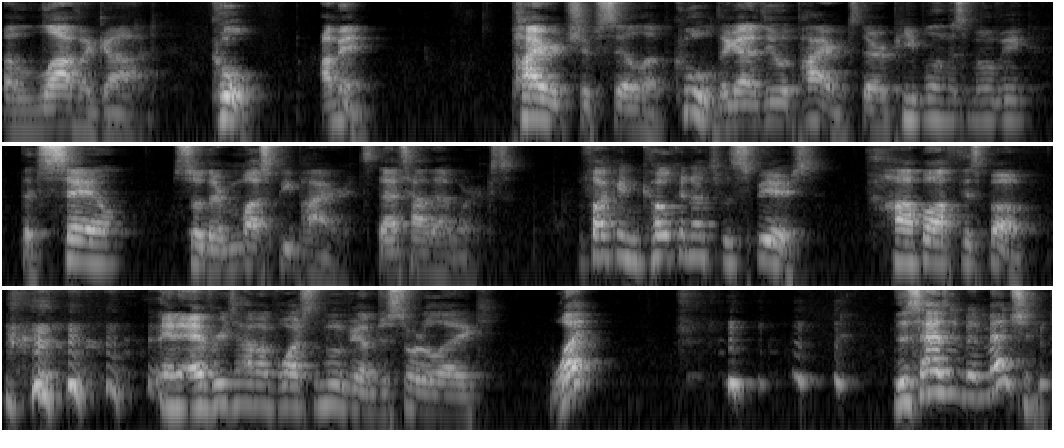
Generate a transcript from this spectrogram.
a lava god. Cool. I'm in. Pirate ship sail up. Cool. They got to deal with pirates. There are people in this movie that sail, so there must be pirates. That's how that works. Fucking coconuts with spears. Hop off this boat. and every time I've watched the movie, I'm just sort of like, what? this hasn't been mentioned.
